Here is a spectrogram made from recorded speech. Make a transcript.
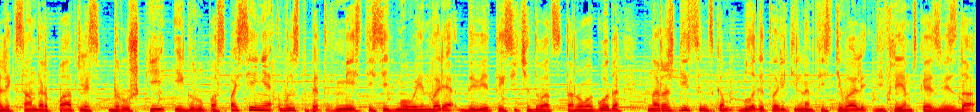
Александр Патлис, Дружки и группа «Спасение» выступят вместе 7 января 2022 года на рождественском благотворительном фестивале «Вифлеемская звезда.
